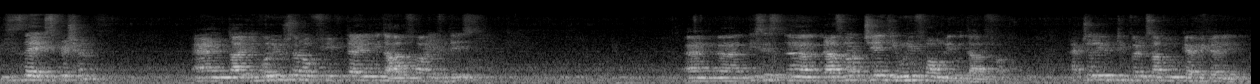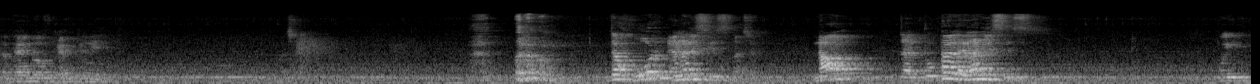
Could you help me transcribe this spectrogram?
This is the expression and the evolution of flip time with alpha is this. And uh, this is uh, does not change uniformly with alpha. Actually, it depends on capital A, the value of capital A. the whole analysis, now the total analysis we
